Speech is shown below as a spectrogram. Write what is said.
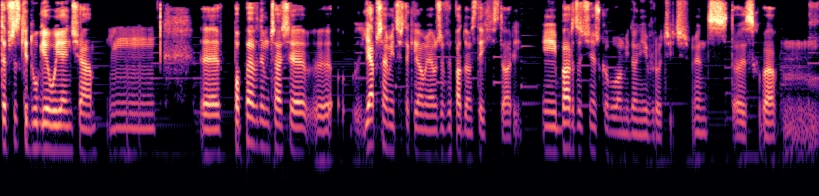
te wszystkie długie ujęcia e, po pewnym czasie, e, ja przynajmniej coś takiego miałem, że wypadłem z tej historii i bardzo ciężko było mi do niej wrócić, więc to jest chyba... Mm,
